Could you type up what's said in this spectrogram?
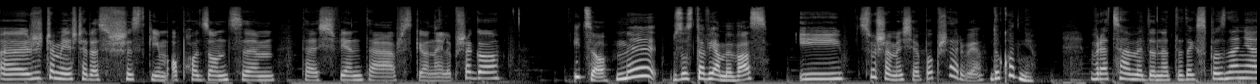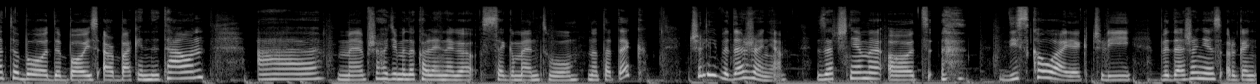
E, życzymy jeszcze raz wszystkim obchodzącym te święta wszystkiego najlepszego. I co? My zostawiamy was i Słyszymy się po przerwie. dokładnie. Wracamy do notatek z Poznania. To było The Boys Are Back in the Town. A my przechodzimy do kolejnego segmentu notatek, czyli wydarzenia. Zaczniemy od Disco Łajek, czyli wydarzenie zorgan-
